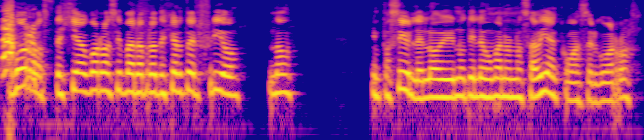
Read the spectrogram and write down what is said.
gorros, tejía gorros así para protegerte del frío. No. Imposible, los inútiles humanos no sabían cómo hacer gorros.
